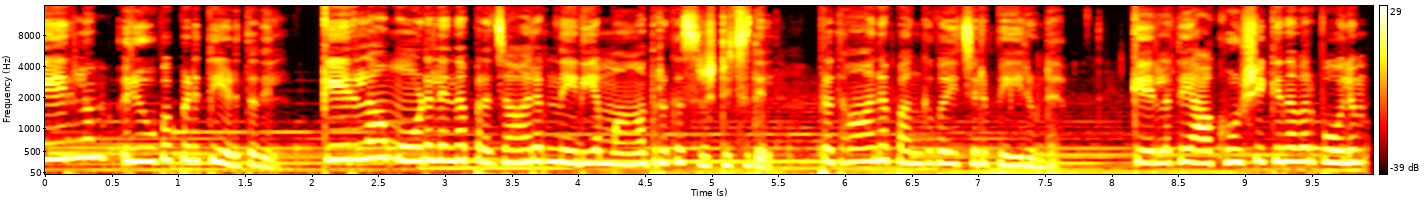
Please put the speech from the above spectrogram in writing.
കേരളം രൂപപ്പെടുത്തിയെടുത്തതിൽ കേരള മോഡൽ എന്ന പ്രചാരം നേടിയ മാതൃക സൃഷ്ടിച്ചതിൽ പ്രധാന പങ്ക് വഹിച്ചൊരു പേരുണ്ട്. കേരളത്തെ ആഘോഷിക്കുന്നവർ പോലും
